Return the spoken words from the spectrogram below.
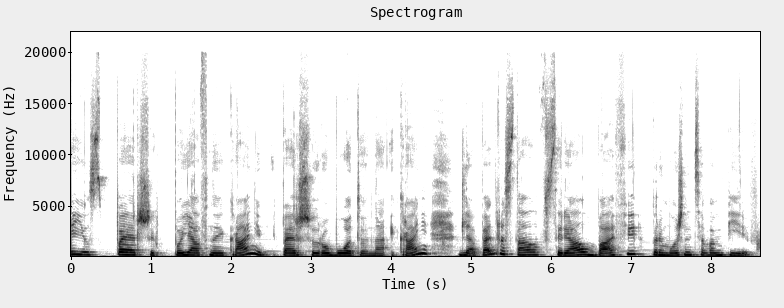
Однією з перших появ на екрані і першою роботою на екрані для Педро став серіал Баффі Переможниця вампірів.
